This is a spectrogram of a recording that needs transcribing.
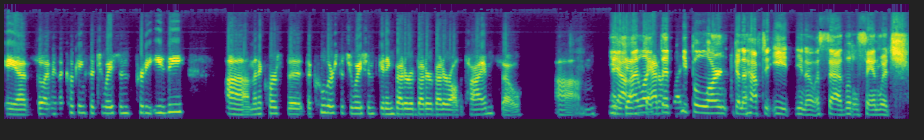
and so I mean the cooking situation is pretty easy. Um, and of course, the the cooler situation is getting better and better and better all the time. So um, Yeah, again, I like that life- people aren't going to have to eat, you know, a sad little sandwich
